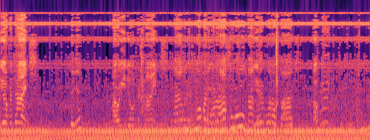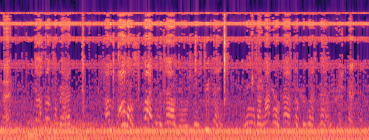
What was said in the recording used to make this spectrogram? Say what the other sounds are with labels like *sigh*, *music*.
doing for times? Again? How are you doing for times? Now, when there's nobody harassing me, about Yeah. yeah. 105. Okay. That? That's not so bad. I'm almost flat in the downhill, which means two things. It means I'm not going fast enough to West Bend. *laughs*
